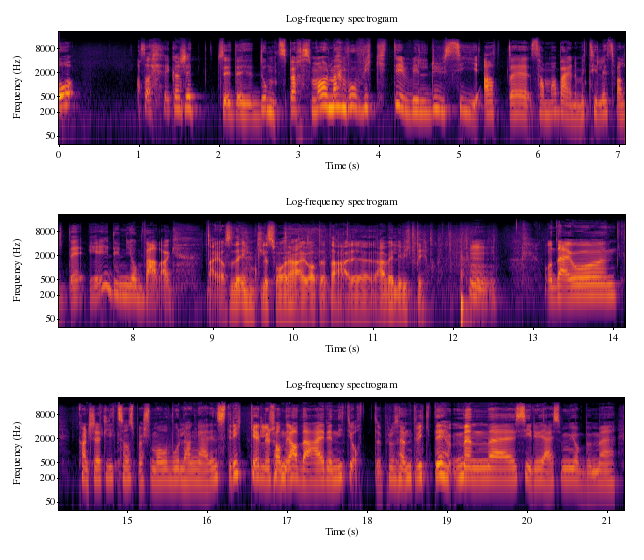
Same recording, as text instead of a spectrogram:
Og altså, det er kanskje et dumt spørsmål, men hvor viktig vil du si at uh, samarbeidet med tillitsvalgte er i din jobbhverdag? Nei, altså Det enkle svaret er jo at dette er, er veldig viktig. Mm. Og det er jo kanskje et litt sånn spørsmål hvor lang er en strikk? Eller sånn ja, det er 98% viktig. Men eh, sier jo jeg som jobber med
